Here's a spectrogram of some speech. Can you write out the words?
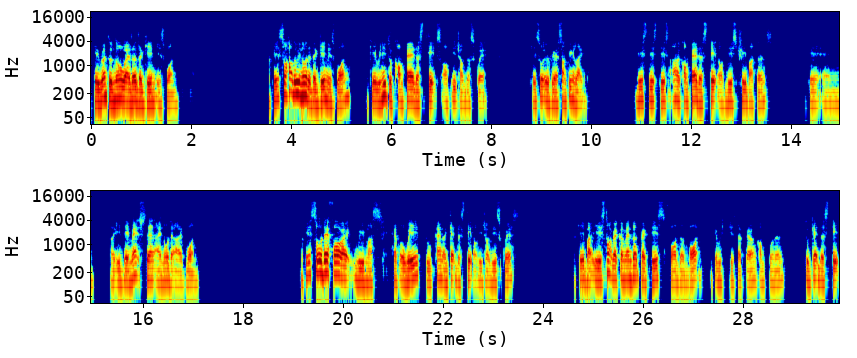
okay, we want to know whether the game is won. Okay, so how do we know that the game is won? Okay, we need to compare the states of each of the square. Okay, so if we have something like this, this, this, I want to compare the state of these three buttons. Okay, and uh, if they match, then I know that I've won. Okay, so therefore, right, we must have a way to kind of get the state of each of these squares okay but it is not recommended practice for the board okay which is the parent component to get the state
